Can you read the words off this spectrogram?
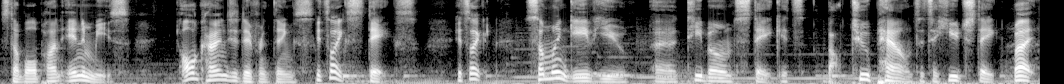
stumble upon enemies, all kinds of different things. It's like stakes. It's like someone gave you a T-bone steak. It's about two pounds. It's a huge steak, but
